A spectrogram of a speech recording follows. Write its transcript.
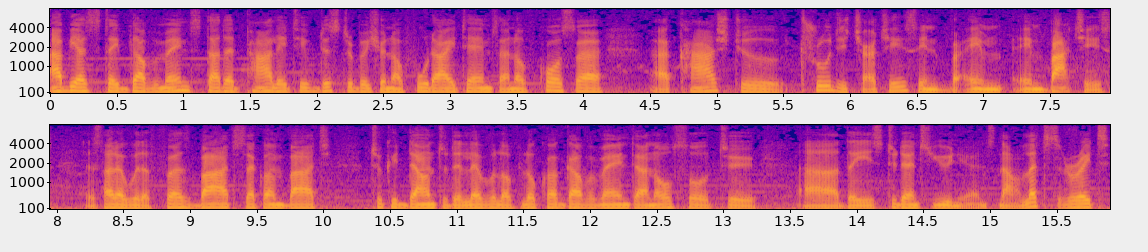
Abia state government started palliative distribution of food items and of course uh, uh, cash to through the churches in, in in batches. They started with the first batch, second batch, took it down to the level of local government and also to uh, the student unions. Now let's rate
